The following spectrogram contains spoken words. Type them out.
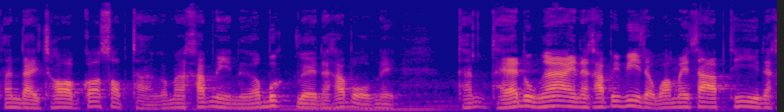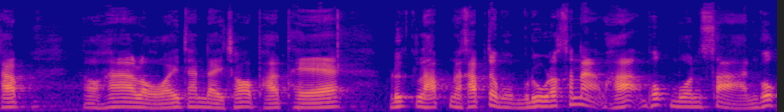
ท่านใดชอบก็สอบถามกันมาครับนี่เนื้อบึกเลยนะครับผมนี่แท้ดูง่ายนะครับพี่ๆแต่ว่าไม่ทราบที่นะครับเอา 500 ท่านใดชอบพระแท้ ลึกลับนะครับ แต่ผมดูลักษณะพระพวกมวลสารพวก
